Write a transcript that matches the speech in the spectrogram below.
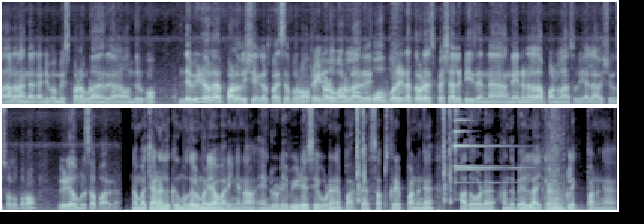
அதனால நாங்கள் கண்டிப்பாக மிஸ் பண்ணக்கூடாதுங்கிறதுக்காக வந்திருக்கோம். இந்த வீடியோல பல விஷயங்கள் பேச போறோம். ட்ரெயினோட வரலாறு போக போற இடத்தோட ஸ்பெஷாலிட்டிஸ் என்ன அங்க என்னென்னலாம் பண்ணலாம் சொல்லி எல்லா விஷயமும் சொல்ல போறோம். வீடியோ முழுசா பாருங்க. நம்ம சேனலுக்கு முதல் முறையாக வரீங்கன்னா எங்களுடைய வீடியோஸை உடனே பார்க்க சப்ஸ்கிரைப் பண்ணுங்கள் அதோட அந்த பெல் ஐக்கானும் கிளிக் பண்ணுங்கள்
